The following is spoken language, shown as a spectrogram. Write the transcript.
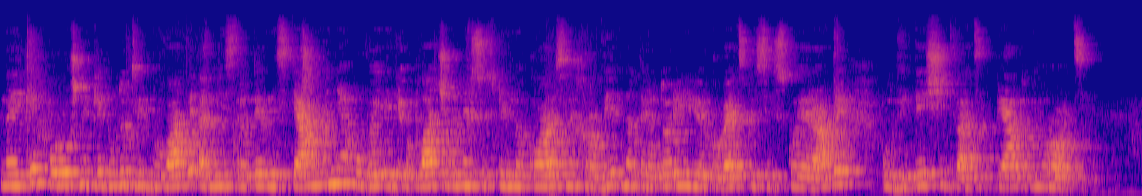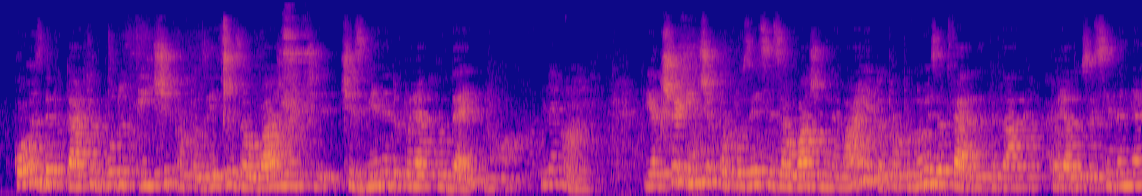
на яких порушники будуть відбувати адміністративне стягнення у вигляді оплачуваних суспільно-корисних робіт на території Юрковецької сільської ради у 2025 році. В кого з депутатів будуть інші пропозиції, зауваження чи зміни до порядку денного? Немає. Якщо інших пропозицій зауважень немає, то пропоную затвердити даний порядок засідання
